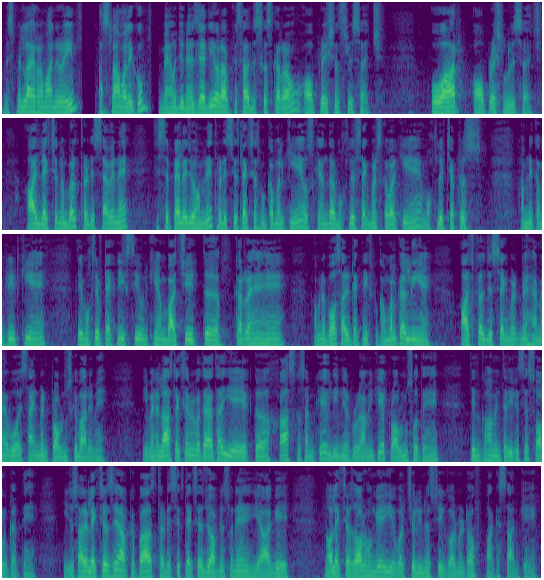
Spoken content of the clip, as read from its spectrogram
بسم اللہ الرحمن الرحیم۔ السلام علیکم۔ میں ہوں جنید زیدی اور آپ کے ساتھ ڈسکس کر رہا ہوں operation research. O R operational research. آج لیکچر نمبر 37 ہے۔ اس سے پہلے جو ہم نے 36 لیکچرز مکمل کیے ہیں، اس کے اندر مختلف سیگمنٹس کور کیے ہیں، مختلف چیپٹرز ہم نے کمپلیٹ کیے ہیں۔ یہ مختلف ٹیکنیکس تھی، ان کی ہم بات چیت کر رہے ہیں۔ ہم نے بہت ساری ٹیکنیکس مکمل کر لی ہیں۔ آج کل جس سیگمنٹ میں ہمیں وہ اسائنمنٹ پرابلمس کے بارے میں یہ میں نے لاسٹ لیکچر میں بتایا تھا، یہ ایک خاص قسم کے لینئر پروگرامنگ کے پرابلمس ہوتے ہیں جن کو ہم ان طریقے سے سالو کرتے ہیں۔ یہ جو سارے لیکچرز ہیں، آپ کے پاس 36 سکس لیکچر جو آپ نے سنے یا آگے نو لیکچرز اور ہوں گے، یہ virtual university government of Pakistan کے ہیں۔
